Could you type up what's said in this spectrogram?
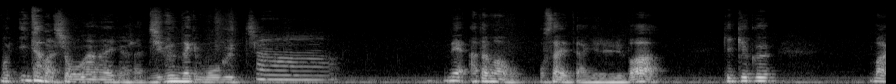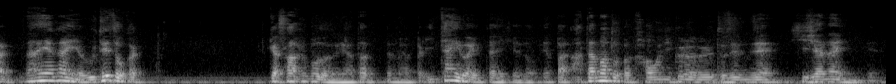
もう板はしょうがないから自分だけ潜っちゃう。あで頭を押さえてあげれれば結局まあなんやかんや腕とかがサーフボードに当たってもやっぱ痛いは痛いけどやっぱ頭とか顔に比べると全然比じゃないんで。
